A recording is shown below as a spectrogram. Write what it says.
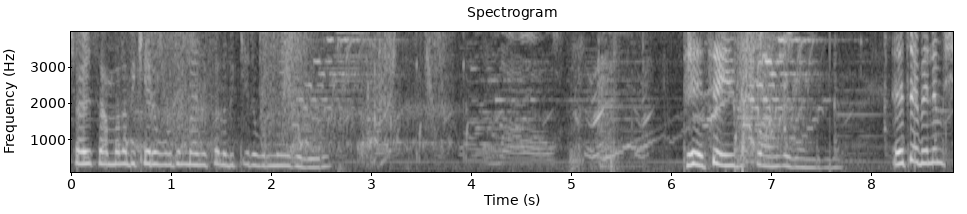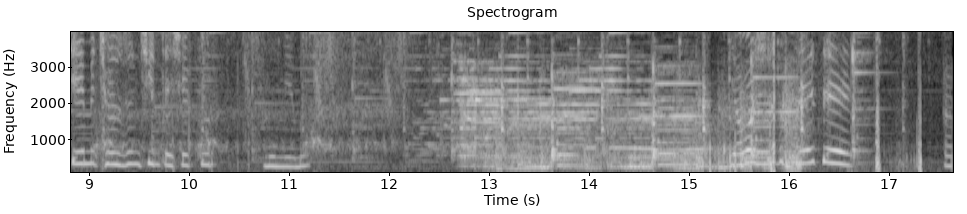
Charlie sen bana bir kere vurdun ben de sana bir kere vurmaya geliyorum. TT'yi bir puan kazandırdım. Evet benim şeyimi çözdüğün için teşekkür mumyamı. Yavaşladık TT. Ha.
